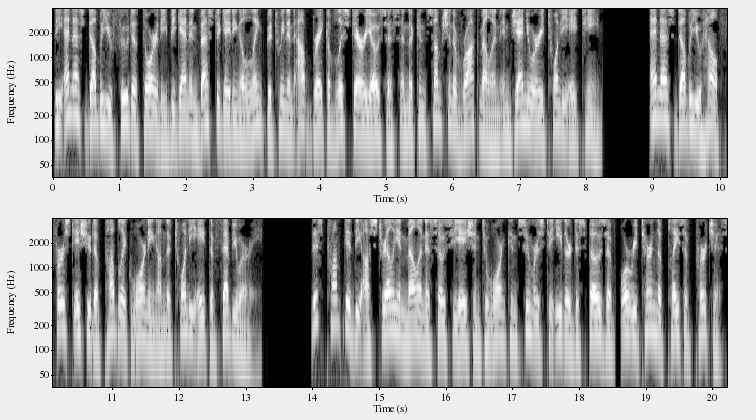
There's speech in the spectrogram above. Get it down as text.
The NSW Food Authority began investigating a link between an outbreak of listeriosis and the consumption of rockmelon in January 2018. NSW Health first issued a public warning on 28 February. This prompted the Australian Melon Association to warn consumers to either dispose of, or return the place of purchase,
